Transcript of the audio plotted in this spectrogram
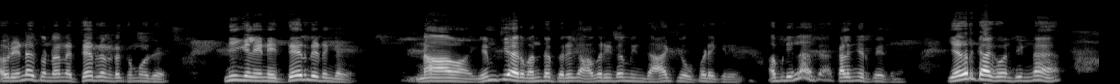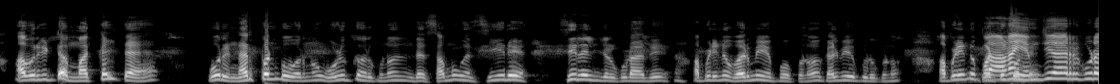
அவர் என்ன சொன்னார்னா தேர்தல் நடக்கும்போது நீங்கள் என்னை தேர்ந்தெடுங்கள். நான் எம்ஜிஆர் வந்த பிறகு அவரிடம் இந்த ஆட்சியை ஒப்படைக்கிறேன். அப்படின்லாம் கலைஞர் பேசினார். எதற்காக வந்தீங்கன்னா அவர்கிட்ட மக்கள்கிட்ட ஒரு நற்பண்பு வரணும் ஒழுக்கம் இருக்கணும் இந்த சமூகம் சீர சீரழிஞ்சிடக்கூடாது அப்படின்னு வறுமையை போக்கணும் கல்வியை கொடுக்கணும் அப்படின்னு ஆனா எம்ஜிஆர் கூட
